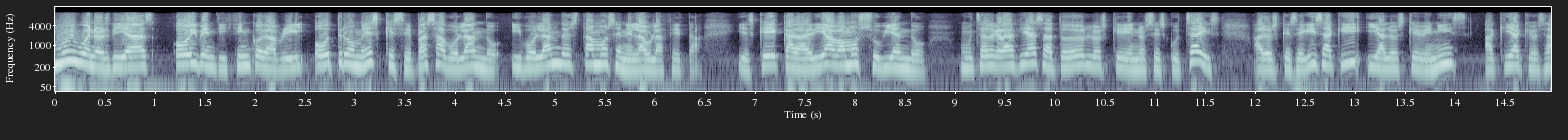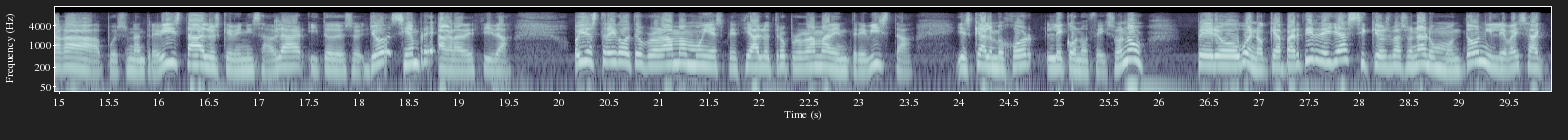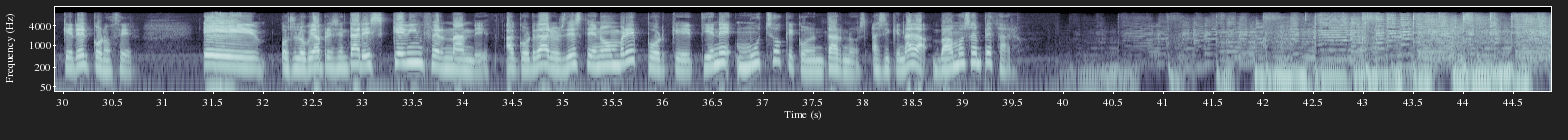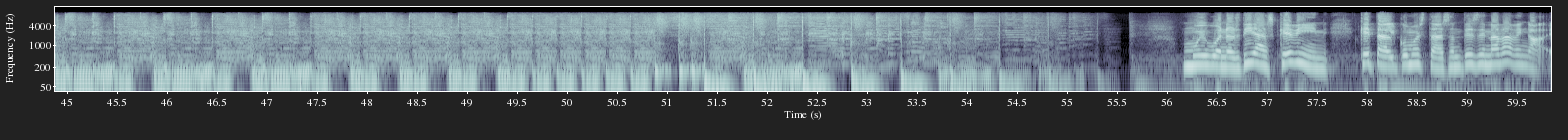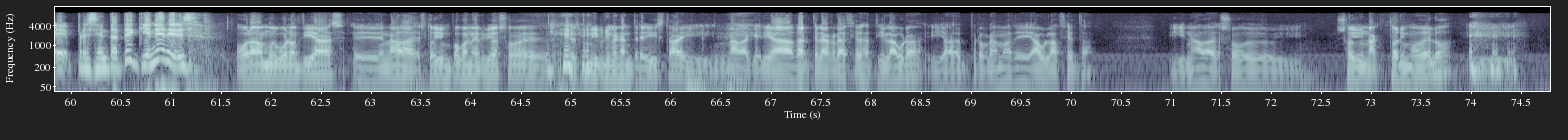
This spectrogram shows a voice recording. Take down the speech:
Muy buenos días, hoy 25 de abril, otro mes que se pasa volando y volando estamos en el aula Z. Y es que cada día vamos subiendo. Muchas gracias a todos los que nos escucháis, a los que seguís aquí y a los que venís aquí a que os haga pues una entrevista, a los que venís a hablar y todo eso. Yo siempre agradecida. Hoy os traigo otro programa muy especial, otro programa de entrevista. Y es que a lo mejor le conocéis o no, pero bueno, que a partir de ella sí que os va a sonar un montón y le vais a querer conocer. Eh, os lo voy a presentar, es Kevin Fernández. Acordaros de este nombre porque tiene mucho que contarnos. Así que nada, vamos a empezar. Muy buenos días, Kevin. ¿Qué tal? ¿Cómo estás? Antes de nada, venga, eh, preséntate, ¿quién eres? Hola, muy buenos días. Eh, nada, estoy un poco nervioso. eh, es mi primera entrevista y nada, quería darte las gracias a ti, Laura, y al programa de Aula Z. Y nada, soy, soy un actor y modelo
